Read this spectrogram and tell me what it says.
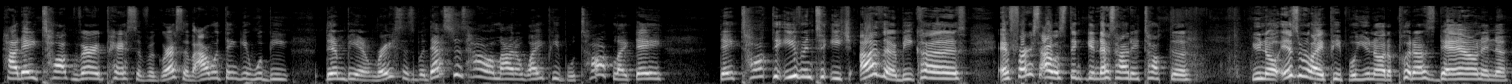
how they talk very passive aggressive. I would think it would be them being racist, but that's just how a lot of white people talk. Like they they talk to even to each other because at first I was thinking that's how they talk to you know Israelite people, you know, to put us down and to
